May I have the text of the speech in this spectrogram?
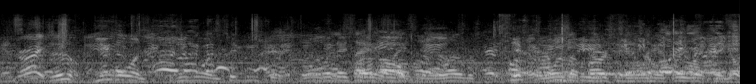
That's Right. You won, you won two U trips. One was at second place, and the was, the one's up first, and they only had three red tickets.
